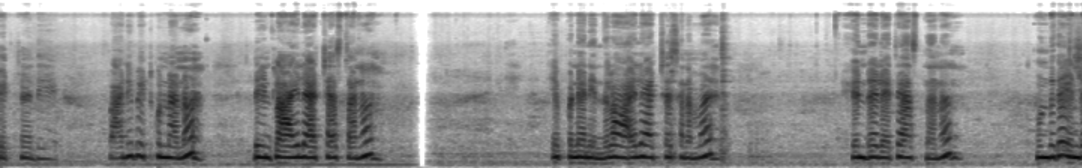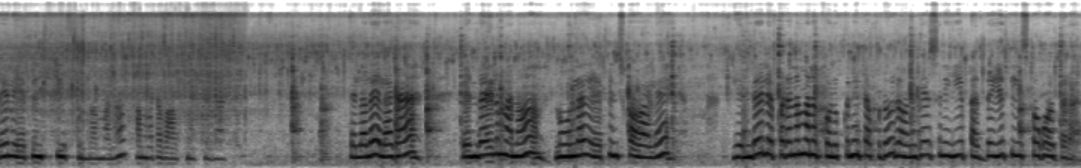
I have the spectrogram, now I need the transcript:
పెట్టినది వాణి పెట్టుకున్నాను. దీంట్లో ఆయిల్ యాడ్ చేస్తాను. ఇప్పుడు నేను ఇందులో ఆయిల్ యాడ్ చేశానమ్మా. ఎండ్రాయిలు అయితే వేస్తున్నాను. ముందుగా ఎండ్రాయిలు వేపించి తీసుకుందాం మనం? టమాటా వాసన వచ్చేదాకా. పిల్లలు ఇలాగా ఎండ్రాయిలు మనం నూనెలో వేపించుకోవాలి. ఎండ్రాయిలు ఎప్పుడైనా మనం కొనుక్కునేటప్పుడు రంగేసినవి పెద్దవి తీసుకోకూడదురా.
